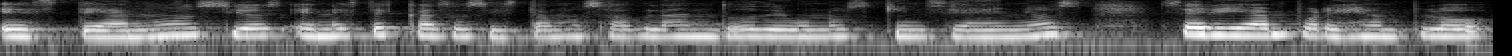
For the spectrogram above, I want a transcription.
este, anuncios. En este caso, si estamos hablando de unos 15 años, serían, por ejemplo,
